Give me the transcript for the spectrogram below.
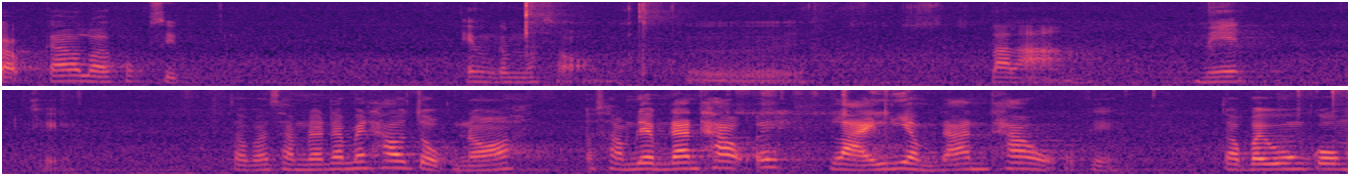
กับ 960 m กำลังสองคือตารางเมตรโอเคต่อไปสามเหลี่ยมด้านไม่เท่าจบเนาะสามเหลี่ยมด้านเท่าเอ้ยหลายเหลี่ยมด้านเท่าโอเคต่อไปวงกลม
